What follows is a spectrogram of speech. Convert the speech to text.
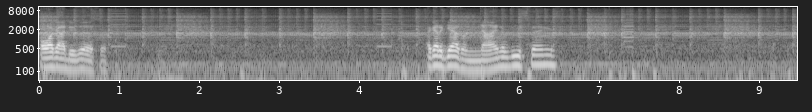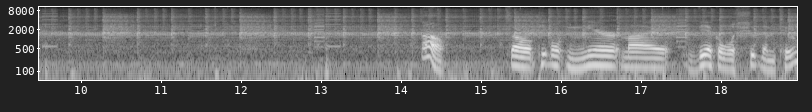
Oh, I gotta do this. I gotta gather nine of these things. Oh. So people near my vehicle will shoot them too?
